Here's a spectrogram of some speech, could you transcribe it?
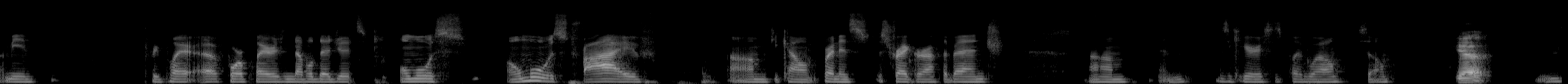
I mean, three player, uh, four players in double digits, almost, almost five. Um, if you count Brendan's striker off the bench, um, and Zacchaeus has played well. So, Yeah, mm,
